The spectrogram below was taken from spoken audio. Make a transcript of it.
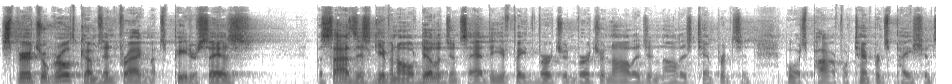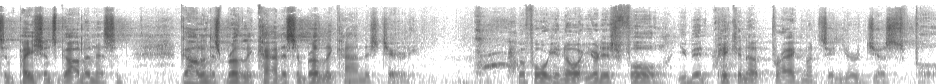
Spiritual growth comes in fragments. Peter says, besides this, given all diligence, add to your faith virtue, and virtue knowledge, and knowledge temperance, and boy, it's powerful. Temperance, patience, and patience, godliness, and godliness, brotherly kindness, and brotherly kindness, charity before you know it, you're just full. You've been picking up fragments and you're just full.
